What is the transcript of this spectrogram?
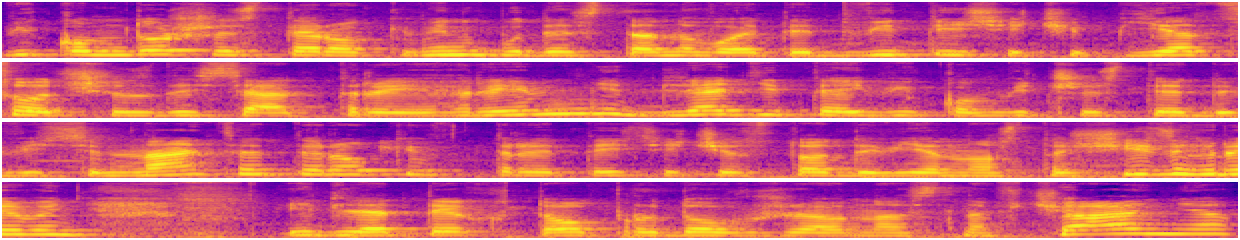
Віком до 6 років він буде становити 2563 гривні. Для дітей віком від 6 до 18 років 3196 гривень. І для тих, хто продовжує у нас навчання.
